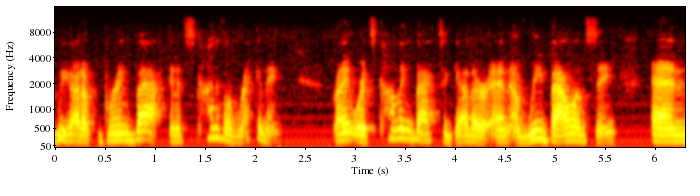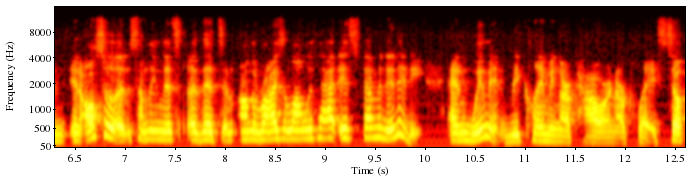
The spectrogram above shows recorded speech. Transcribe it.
we gotta bring back. And it's kind of a reckoning right where it's coming back together and a rebalancing. And and also uh, something that's uh, that's on the rise along with that is femininity and women reclaiming our power and our place. So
